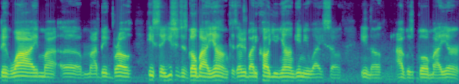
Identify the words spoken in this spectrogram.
Big Y, my uh, my big bro, he said you should just go by Young because everybody call you Young anyway. So, you know, I was going by Young.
